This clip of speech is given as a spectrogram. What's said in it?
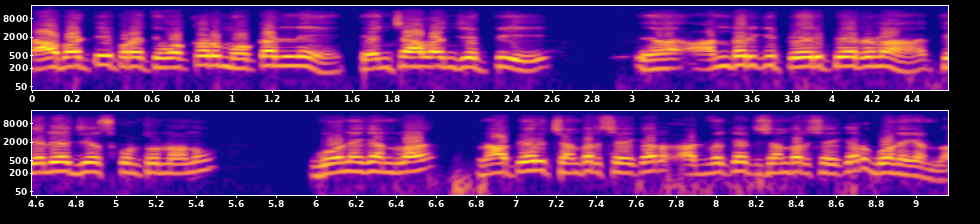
కాబట్టి ప్రతి ఒక్కరు మొక్కల్ని పెంచాలని చెప్పి అందరికీ పేరు పేరున తెలియజేసుకుంటున్నాను. గోనెగండ్ల. నా పేరు చంద్రశేఖర్ అడ్వకేట్ చంద్రశేఖర్ గోనెగండ్ల.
